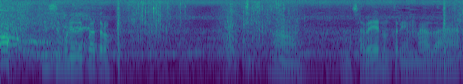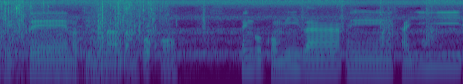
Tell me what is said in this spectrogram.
¡Oh! Ese se murió de 4. Vamos a ver, no trae nada. Este no tiene nada tampoco. Tengo comida. Eh, allí,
